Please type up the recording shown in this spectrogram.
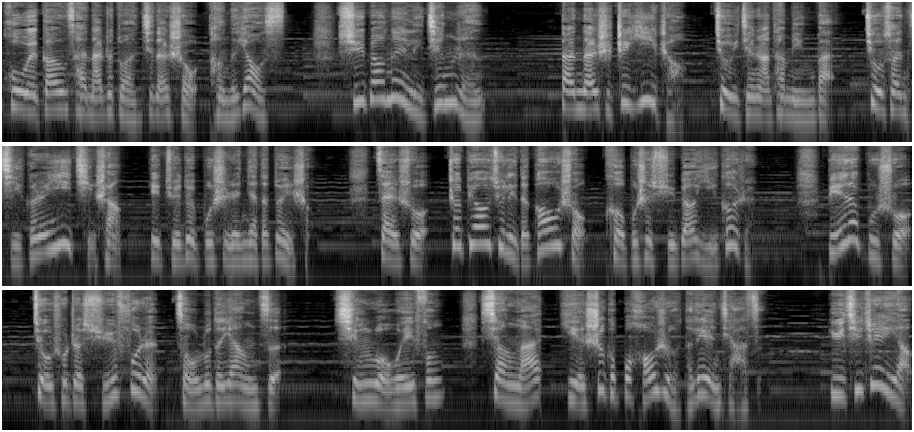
护卫刚才拿着短剑的手疼得要死，徐彪内力惊人，单单是这一招就已经让他明白，就算几个人一起上，也绝对不是人家的对手。再说这镖局里的高手可不是徐彪一个人，别的不说，就说这徐夫人走路的样子。轻若微风，想来也是个不好惹的练家子。与其这样，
